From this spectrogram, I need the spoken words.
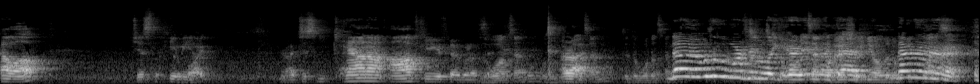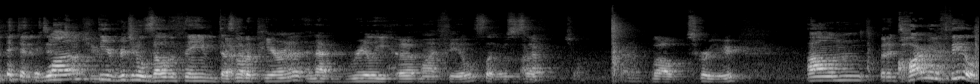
hell up, just hear me out. Right, just counter after you've heard what I've The said. water temple? Was it the All right. water temple? Did the water temple? No, it wasn't the water the like water or anything like that. No, no, no, no, no. Did did One, the original Zelda theme does not appear in it, and that really hurt my feels. Like it was just Okay, like, sure. Well, screw you. Um, But it's Hyrule Field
